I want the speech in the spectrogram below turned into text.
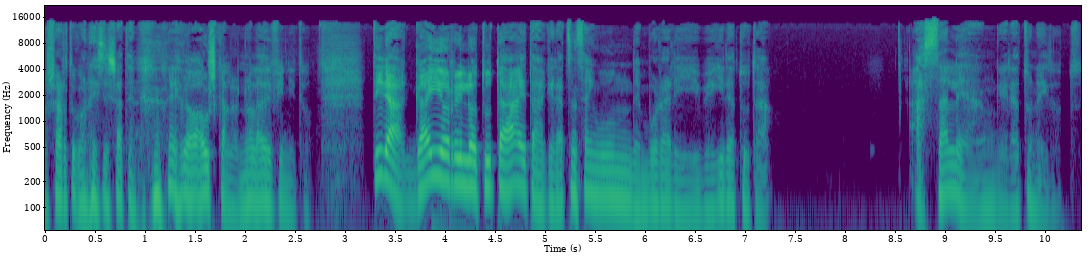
osartuko naiz esaten, edo auskalo, nola definitu. Tira, gai horri lotuta eta geratzen zaigun denborari begiratuta, azalean geratu nahi dut.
